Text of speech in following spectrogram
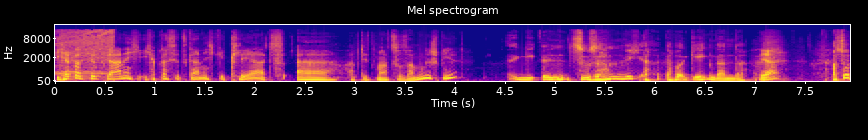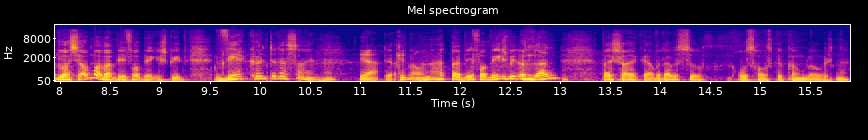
Ich habe das jetzt gar nicht, ich habe das jetzt gar nicht geklärt. Äh, habt ihr jetzt mal zusammengespielt? Äh, Zusammen nicht, aber gegeneinander. Ja? Ach so, du hast ja auch mal beim BVB gespielt. Wer könnte das sein? Ne? Ja, Der genau. Hat bei BVB gespielt und dann bei Schalke. Aber da bist du groß rausgekommen, glaube ich, ne?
